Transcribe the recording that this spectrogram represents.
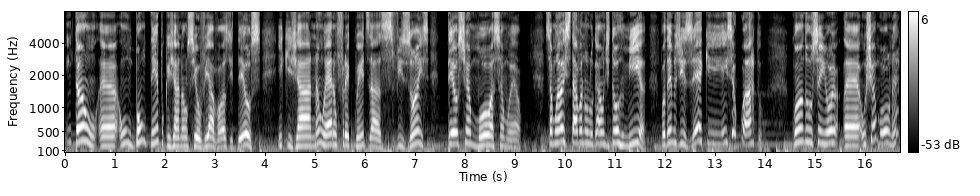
Então, é, um bom tempo que já não se ouvia a voz de Deus e que já não eram frequentes as visões, Deus chamou a Samuel. Samuel estava no lugar onde dormia, podemos dizer que em seu quarto, quando o Senhor é, o chamou, né?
